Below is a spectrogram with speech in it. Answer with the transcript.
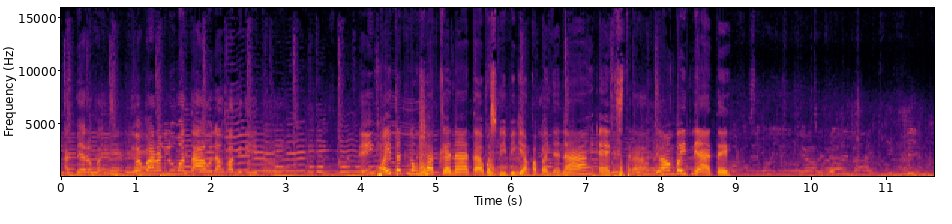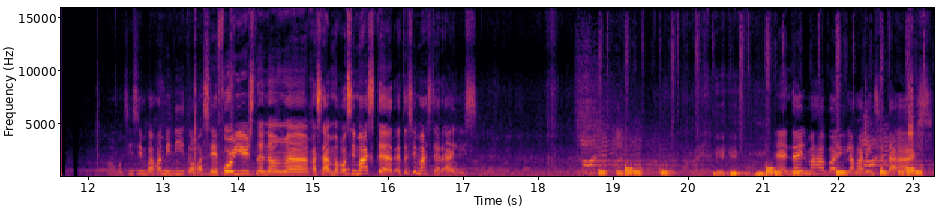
At meron pa isa. Di ba parang lumang tao lang kami dito? Thank May tatlong shot ka na, tapos bibigyan ka pa niya ng extra. Di ba ang bait ni ate? Oh, magsisimba kami dito kasi 4 years na nang ah, kasama ko. Si Master. Ito si Master Alice. And dahil mahaba yung lakarin sa taas,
